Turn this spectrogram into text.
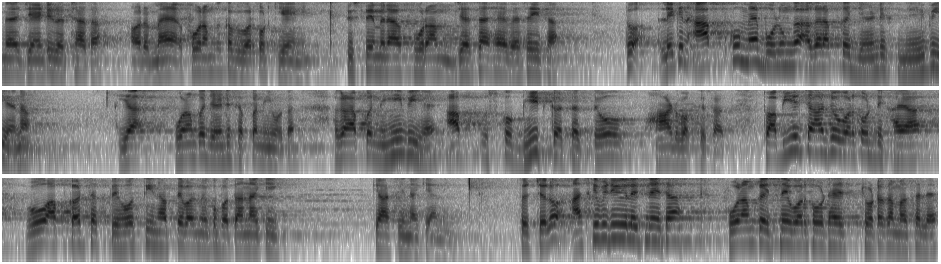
मेरा जेनेटिक्स अच्छा था, और मैं फोराम का कभी वर्कआउट किया ही नहीं। तो इसलिए मेरा फोराम जैसा है, वैसा ही था। तो लेकिन आपको मैं बोलूँगा, अगर आपका जेनेटिक्स नहीं भी है ना, या फोरम का जेनेटिक्स सबका नहीं होता, अगर आपका नहीं भी है, आप उसको बीट कर सकते हो हार्ड वर्क के साथ। तो अब ये चार जो वर्कआउट दिखाया, वो आप कर सकते हो। तीन हफ़्ते बाद मेरे को बताना कि क्या सीन क्या नहीं। तो चलो, आज के वीडियो के लिए इतना ही था। फोरम का इतने वर्कआउट है छोटा सा मसल है।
